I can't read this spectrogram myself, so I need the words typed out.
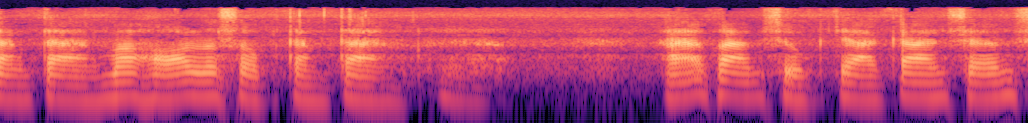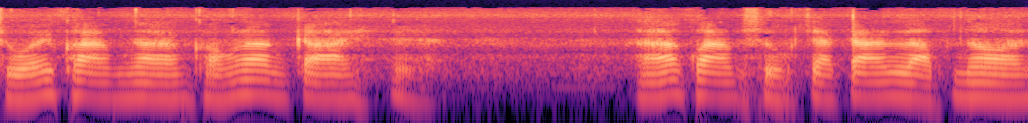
ต่างๆ มหรสพต่างๆ หาความสุขจากการเสริมสวยความงามของร่างกาย หาความสุขจากการหลับนอน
